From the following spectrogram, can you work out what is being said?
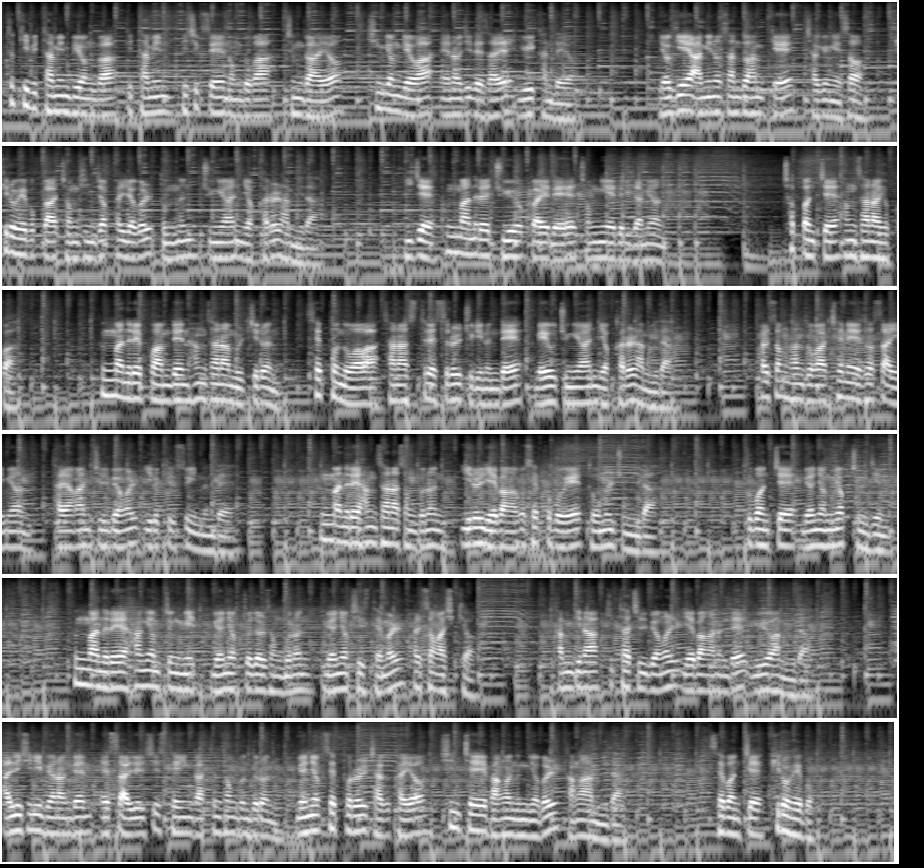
특히 비타민 B1과 비타민 B6의 농도가 증가하여 신경계와 에너지 대사에 유익한데요. 여기에 아미노산도 함께 작용해서 피로 회복과 정신적 활력을 돕는 중요한 역할을 합니다. 이제 흑마늘의 주요 효과에 대해 정리해드리자면 첫 번째 항산화 효과 흑마늘에 포함된 항산화 물질은 세포 노화와 산화 스트레스를 줄이는 데 매우 중요한 역할을 합니다. 활성산소가 체내에서 쌓이면 다양한 질병을 일으킬 수 있는데 흑마늘의 항산화 성분은 이를 예방하고 세포 보호에 도움을 줍니다. 두 번째, 면역력 증진. 흑마늘의 항염증 및 면역 조절 성분은 면역 시스템을 활성화시켜 감기나 기타 질병을 예방하는 데 유효합니다. 알리신이 변환된 S알릴 시스테인 같은 성분들은 면역 세포를 자극하여 신체의 방어 능력을 강화합니다. 세 번째, 피로 회복.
